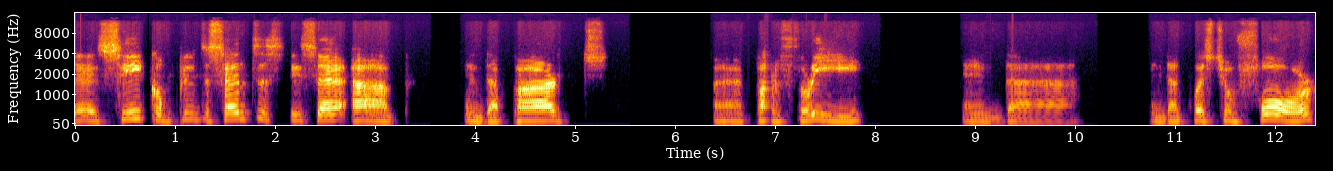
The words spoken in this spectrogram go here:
uh C complete the sentence. Is uh, uh in the part uh, part three and uh the question four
